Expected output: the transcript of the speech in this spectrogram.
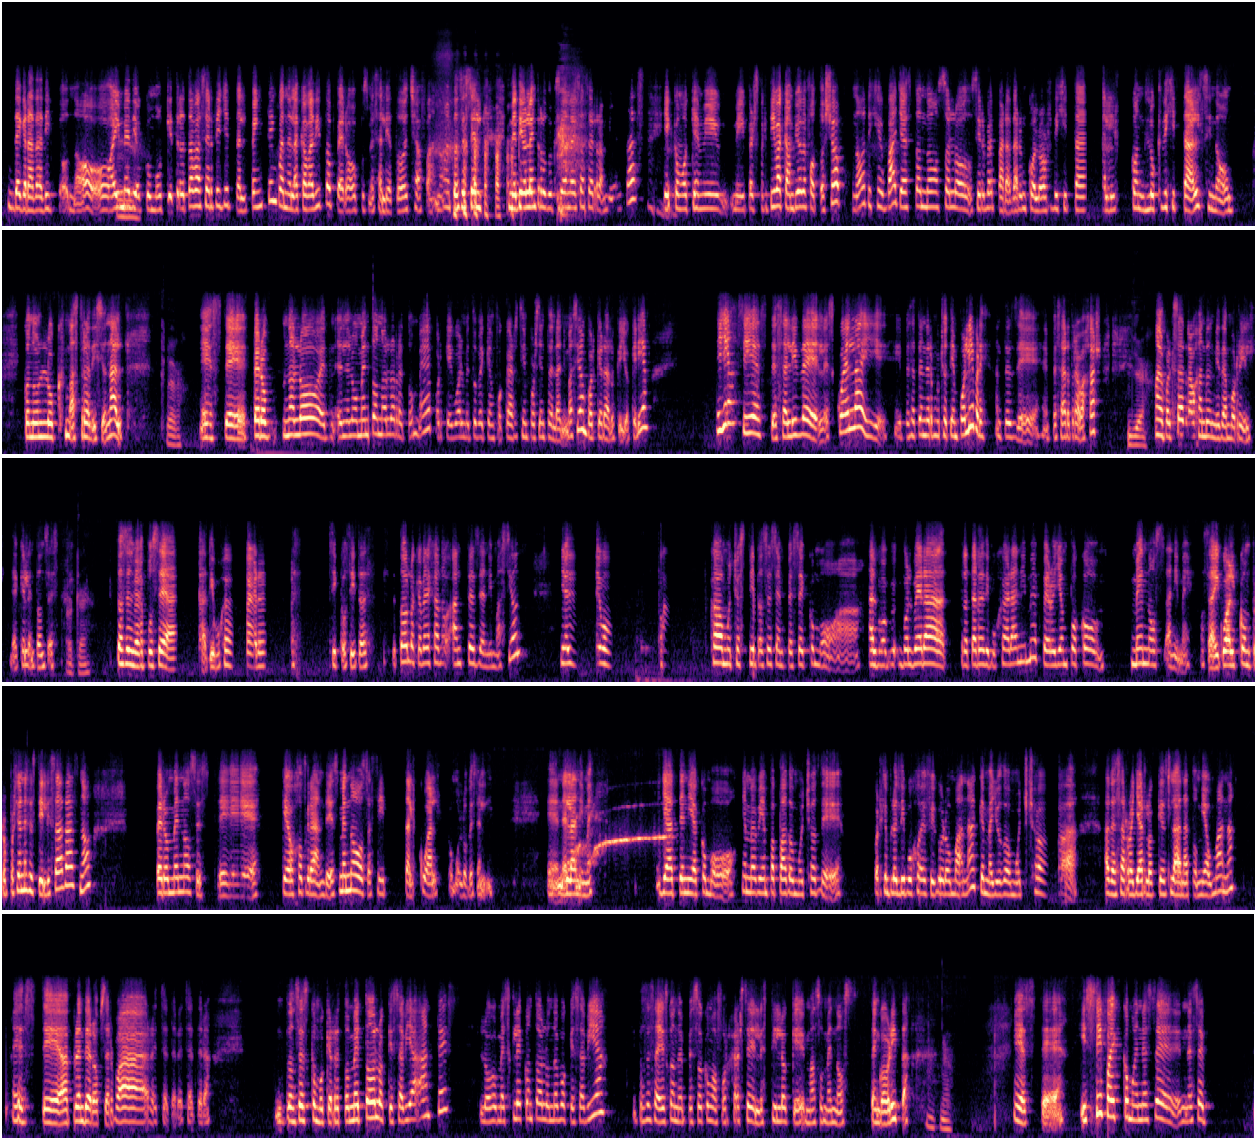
degradadito, ¿no? O ahí medio como que trataba de hacer digital painting con el acabadito, pero pues me salía todo chafa, ¿no? Entonces él me dio la introducción a esas herramientas y como que mi, mi, perspectiva cambió de Photoshop, ¿no? Dije, vaya, esto no solo sirve para dar un color digital con look digital, sino con un look más tradicional. Claro. Este, pero no lo, en, el momento no lo retomé porque igual me tuve que enfocar 100% en la animación porque era lo que yo quería. Y ya, sí, este, salí de la escuela y, empecé a tener mucho tiempo libre antes de empezar a trabajar. Ya. Bueno, porque estaba trabajando en mi demo reel de aquel entonces. Okay. Entonces me puse a, dibujar así cositas, todo lo que había dejado antes de animación. Y dibujaba mucho estilo, entonces empecé como a, volver a tratar de dibujar anime, pero ya un poco menos anime, o sea, igual con proporciones estilizadas, ¿no? pero menos este que ojos grandes, menos así tal cual como lo ves en, en el anime. Ya tenía como, ya me había empapado mucho de, por ejemplo, el dibujo de figura humana, que me ayudó mucho a, a desarrollar lo que es la anatomía humana, este, aprender a observar, etcétera, etcétera. Entonces, como que retomé todo lo que sabía antes, lo mezclé con todo lo nuevo que sabía. Entonces ahí es cuando empezó como a forjarse el estilo que más o menos tengo ahorita. Este, y sí fue como en ese, en ese,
